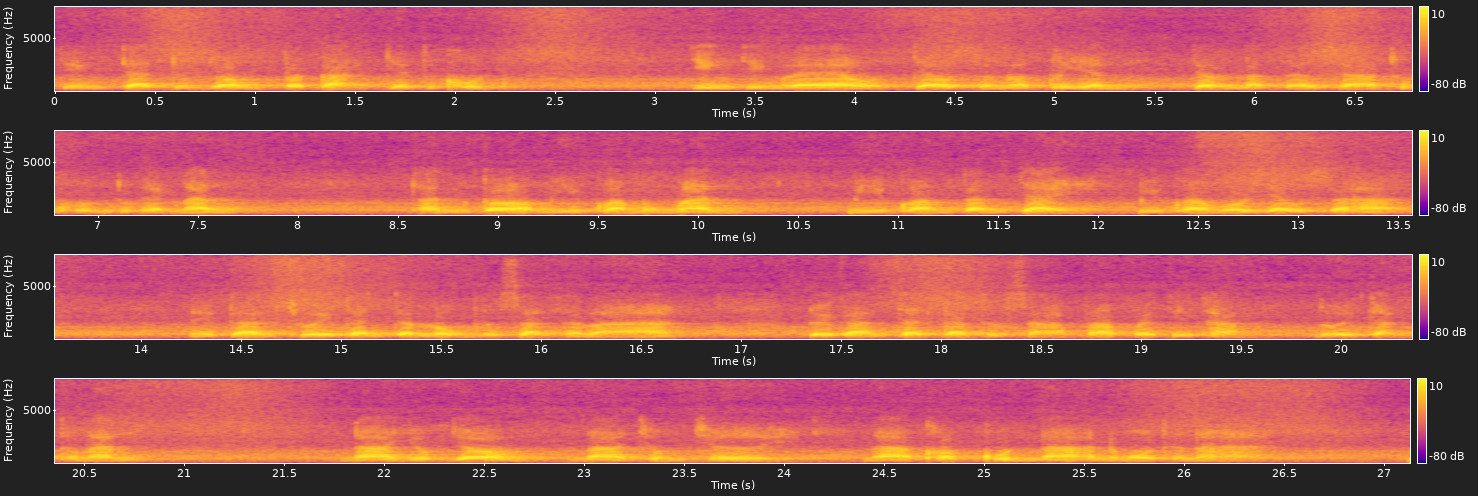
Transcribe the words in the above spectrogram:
จึงจัดจุกย่องประกาศเกียรติคุณ จริงๆแล้วเจ้าสำนักเรียนเจ้านักศึกษาทุกคนทุกแห่งนั้น ท่านก็มีความมุ่งมั่น มีความตั้งใจ มีความวิริยะอุตสาหะในการช่วยกันจัดลงพระศาสนา ด้วยการจัดการศึกษาพระปฏิธรรมด้วยกันเท่านั้น น่ายกย่อง น่าชมเชย น่าขอบคุณ น่าอนุโมทนา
